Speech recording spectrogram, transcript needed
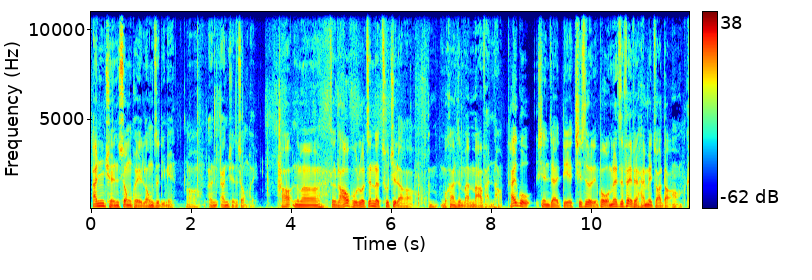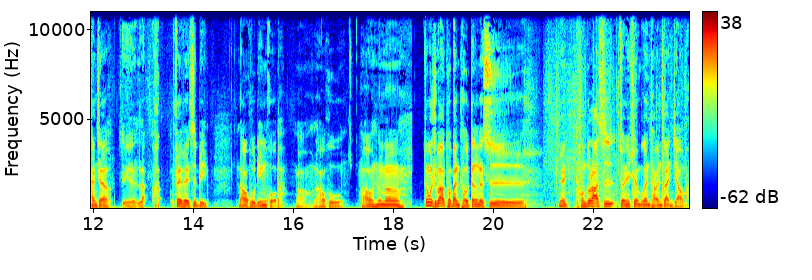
安全送回笼子里面哦，安安全送回。好，那么这个老虎如果真的出去了哦，我看是蛮麻烦的哈。台股现在跌七十六点，不，我们那只狒狒还没抓到哈，看起来这个老狒狒是比老虎灵活吧。哦，老虎好。那么，《中国时报》头版头登的是，因为洪都拉斯昨天宣布跟台湾断交嘛，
